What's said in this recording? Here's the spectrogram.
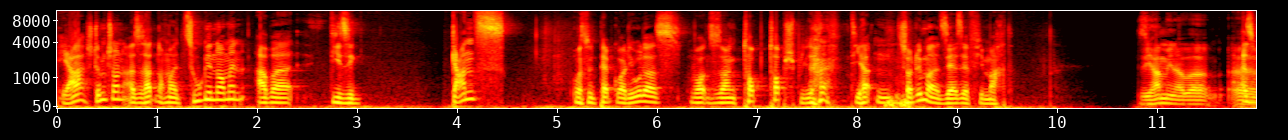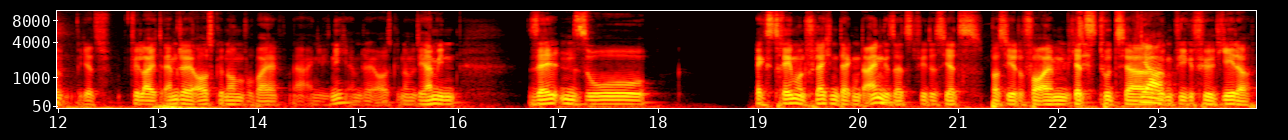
ja, stimmt schon, also es hat nochmal zugenommen, aber diese ganz, um es mit Pep Guardiolas Worten zu sagen, Top-Top-Spieler, die hatten schon immer sehr, sehr viel Macht. Sie haben ihn aber äh, also, jetzt vielleicht MJ ausgenommen, wobei, ja, eigentlich nicht MJ ausgenommen. Sie haben ihn selten so extrem und flächendeckend eingesetzt, wie das jetzt passiert. Vor allem jetzt tut es ja, ja, irgendwie gefühlt jeder.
